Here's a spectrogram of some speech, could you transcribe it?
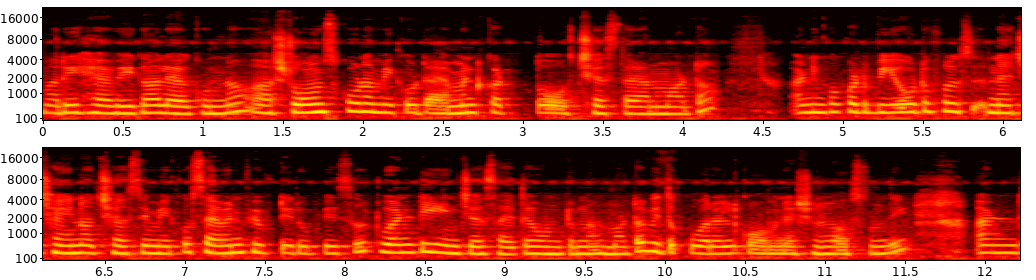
మరి హెవీగా లేకుండా ఆ స్టోన్స్ కూడా మీకు డైమండ్ కట్తో వచ్చేస్తాయి అన్నమాట అండ్ ఇంకొకటి బ్యూటిఫుల్ చైన్ వచ్చేసి మీకు seven fifty rupees twenty inches అయితే ఉంటుందన్నమాట విత్ కూరల్ కాంబినేషన్లో వస్తుంది. అండ్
